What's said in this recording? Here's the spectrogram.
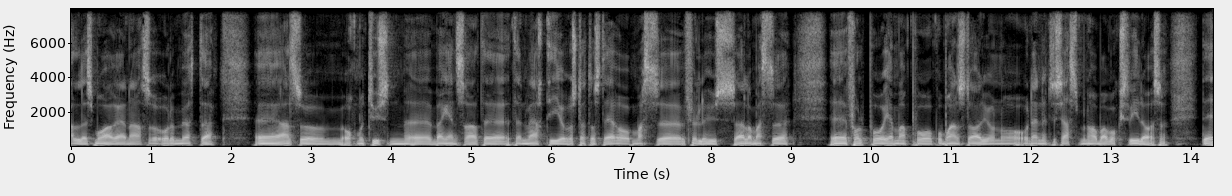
alle små arenaer. Og det møter eh, altså opp mot 1000 bergensere til, til enhver tid og støtter oss der. Og masse fulle hus, eller masse eh, folk på, hjemme på, på Brann stadion, og, og, den entusiasmen har bare vokst videre. Så det,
